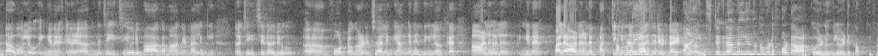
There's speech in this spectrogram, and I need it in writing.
ഉണ്ടാവുമല്ലോ. ഇങ്ങനെ അതിന്റെ ചേച്ചി ഒരു ഭാഗമാകേണ്ട അല്ലെങ്കിൽ ചേച്ചിയുടെ ഒരു ഫോട്ടോ കാണിച്ചോ അല്ലെങ്കിൽ അങ്ങനെ എന്തെങ്കിലുമൊക്കെ ആളുകൾ ഇങ്ങനെ പല ആളുകളെ പറ്റിക്കുന്ന സാഹചര്യം ഉണ്ടായിട്ടുണ്ട്? ഇൻസ്റ്റാഗ്രാമിൽ നിന്ന് നമ്മുടെ ഫോട്ടോ ആർക്ക് വേണമെങ്കിലും എടുക്കാം. ഇപ്പൊ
